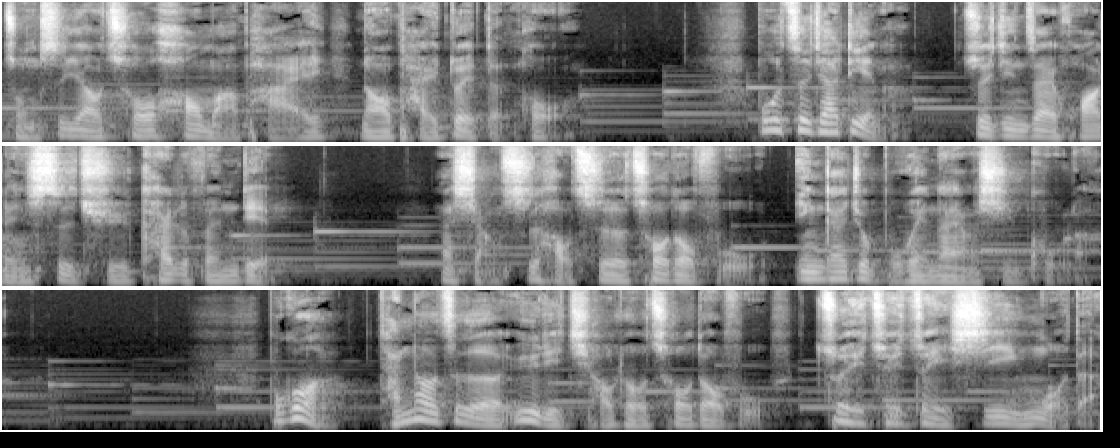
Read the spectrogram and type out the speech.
总是要抽号码牌，然后排队等候。不过这家店啊，最近在花莲市区开了分店。那想吃好吃的臭豆腐，应该就不会那样辛苦了。不过啊，谈到这个玉里桥头臭豆腐，最最最吸引我的，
